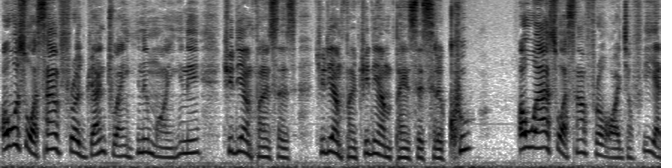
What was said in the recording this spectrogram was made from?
Also, a sound for a grant to a hine mo hine Judean panses, Judean pan Judean panses reku. Oh, was a sound for or Jafia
